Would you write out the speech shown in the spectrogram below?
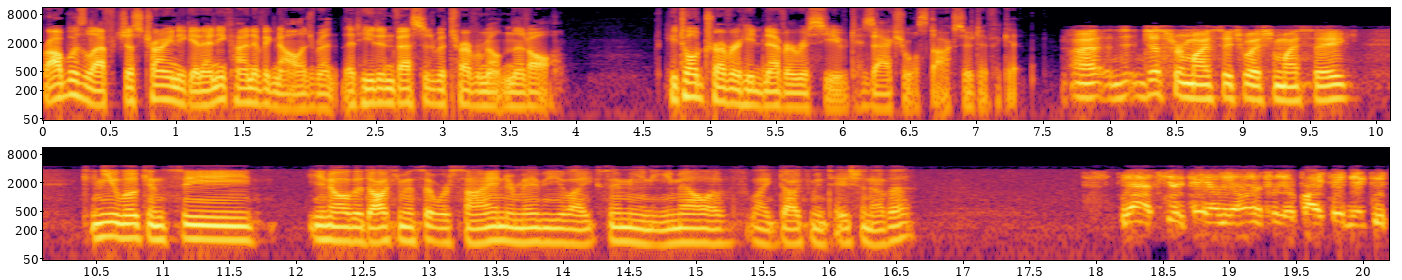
Rob was left just trying to get any kind of acknowledgement that he'd invested with Trevor Milton at all. He told Trevor he'd never received his actual stock certificate. uh, just for my situation, my sake, can you look and see, you know, the documents that were signed, or maybe like send me an email of like documentation of it? Yeah, it's gonna take. I mean, honestly, it'll probably take me a good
